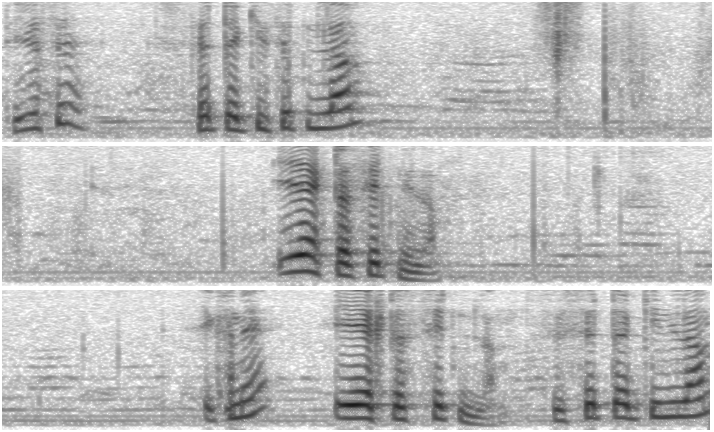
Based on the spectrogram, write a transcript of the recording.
ঠিক আছে? সেটটা কি সেট নিলাম? এ একটা সেট নিলাম। এখানে এ একটা সেট নিলাম। সে সেটটা কি নিলাম?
